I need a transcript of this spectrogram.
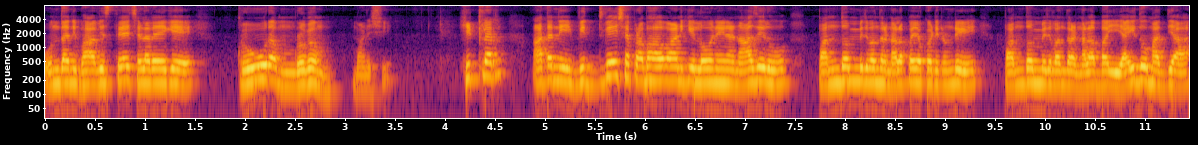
ఉందని భావిస్తే చెలరేగే క్రూర మృగం మనిషి. హిట్లర్ అతని విద్వేష ప్రభావానికి లోనైన నాజీలు పంతొమ్మిది వందల నలభై ఒకటి నుండి పంతొమ్మిది వందల నలభై ఐదు మధ్య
